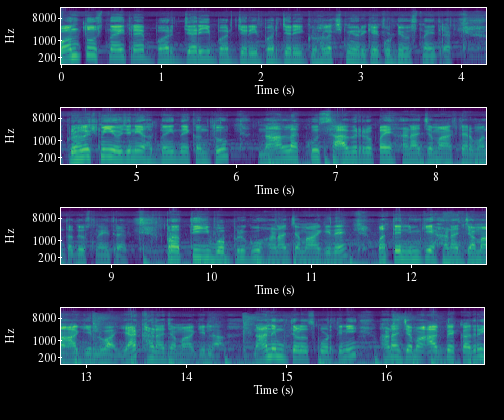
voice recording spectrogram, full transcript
ಬಂತು ಸ್ನೇಹಿತರೆ, ಭರ್ಜರಿ ಭರ್ಜರಿ ಭರ್ಜರಿ ಗೃಹಲಕ್ಷ್ಮಿ ಅವರಿಗೆ ಗುಡ್ ನ್ಯೂಸ್ ಸ್ನೇಹಿತರೆ. ಗೃಹಲಕ್ಷ್ಮಿ ಯೋಜನೆ ಹದಿನೈದನೇ ಕಂತು ನಾಲ್ಕು ಸಾವಿರ ರೂಪಾಯಿ ಹಣ ಜಮಾ ಆಗ್ತಾ ಇರುವಂಥದ್ದು ಸ್ನೇಹಿತರೆ. ಪ್ರತಿ ಒಬ್ರಿಗೂ ಹಣ ಜಮಾ ಆಗಿದೆ, ಮತ್ತು ನಿಮಗೆ ಹಣ ಜಮಾ ಆಗಿಲ್ವಾ? ಯಾಕೆ ಹಣ ಜಮಾ ಆಗಿಲ್ಲ? ನಾನು ನಿಮ್ಗೆ ತಿಳಿಸ್ಕೊಡ್ತೀನಿ, ಹಣ ಜಮಾ ಆಗಬೇಕಾದ್ರೆ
